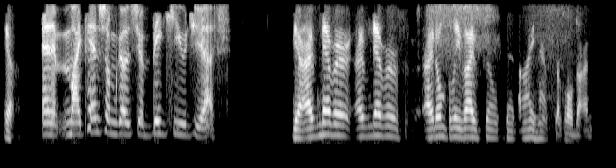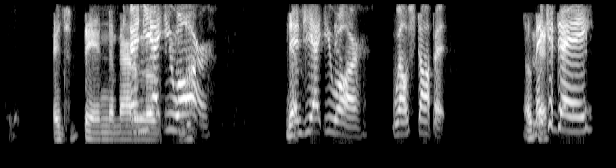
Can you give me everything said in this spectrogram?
Yeah. And it, my pendulum goes to a big, huge yes. Yeah, I've never, I've never, I don't believe I've felt that I have to hold on to it. It's been a matter And of. yet you are. Yeah. And yet you are. Well, stop it. okay. Make a day,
